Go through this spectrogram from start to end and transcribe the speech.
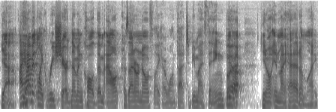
yeah. I Yeah. haven't like reshared them and called them out because I don't know if like I want that to be my thing. But Yeah. You know, in my head, I'm like,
